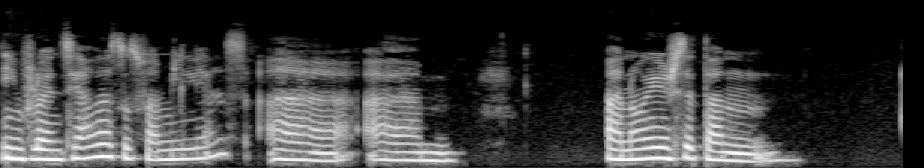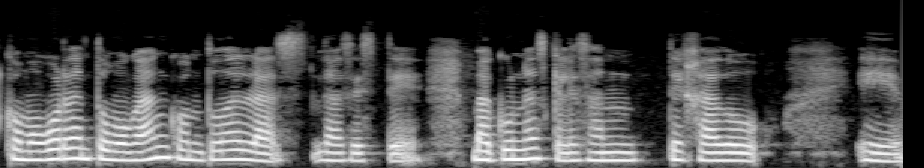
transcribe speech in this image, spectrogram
influenciado a sus familias a, a, a no irse tan como gorda en tobogán con todas las, las este, vacunas que les han dejado eh,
